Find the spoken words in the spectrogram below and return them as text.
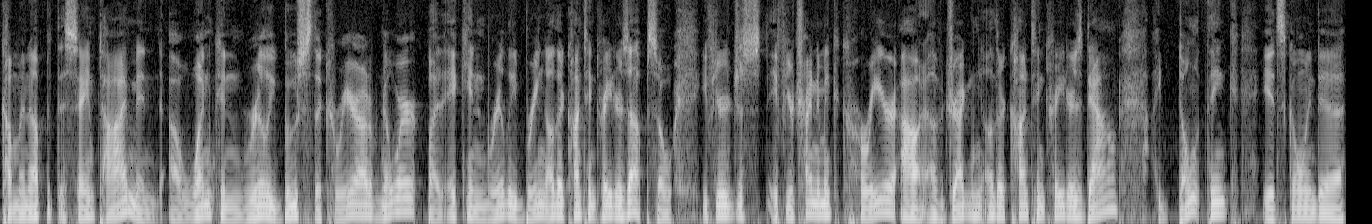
coming up at the same time and uh, one can really boost the career out of nowhere but it can really bring other content creators up. So if you're just if you're trying to make a career out of dragging other content creators down i don't think it's going to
